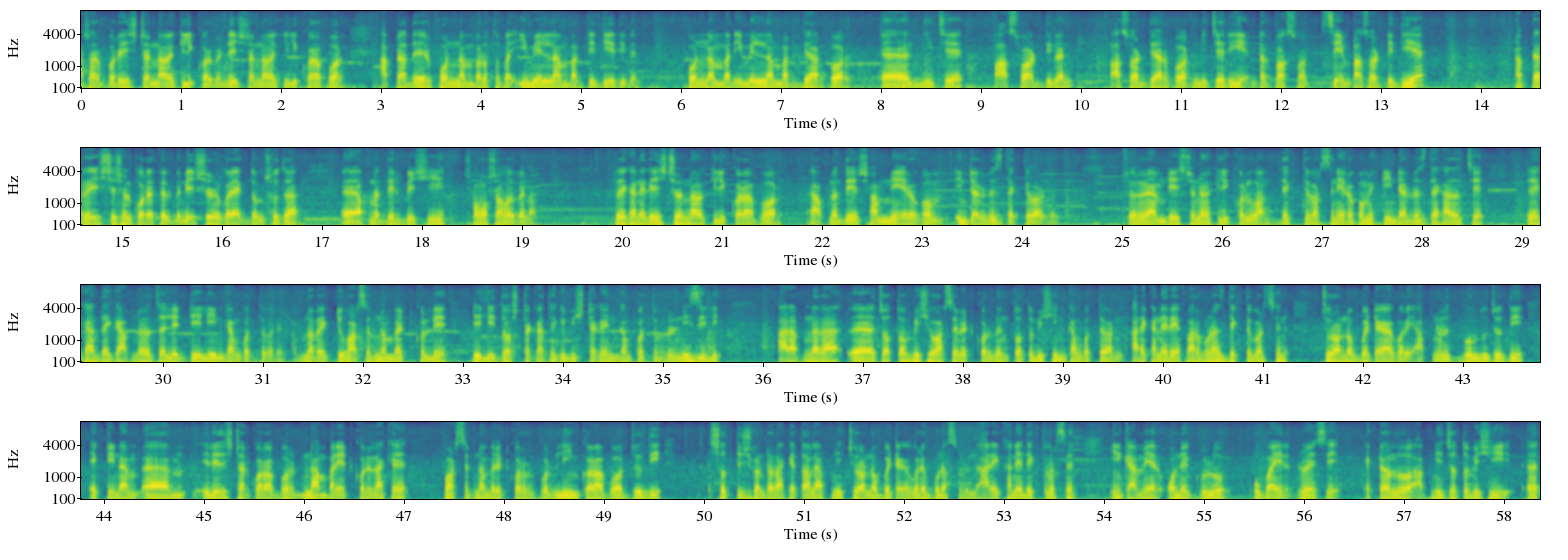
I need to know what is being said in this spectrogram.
আসার পর রেজিস্টার নামে ক্লিক করবেন। রেজিস্টার নামে ক্লিক করার পর আপনাদের ফোন নাম্বার অথবা ইমেল নাম্বারটি দিয়ে দিবেন। ফোন নাম্বার ইমেল নাম্বার দেওয়ার পর নিচে পাসওয়ার্ড দিবেন। পাসওয়ার্ড দেওয়ার পর নিচে রি এন্টার পাসওয়ার্ড সেম পাসওয়ার্ডটি দিয়ে আপনার রেজিস্ট্রেশন করে ফেলবেন। রেজিস্ট্রেশন করে একদম সোজা আপনাদের বেশি সমস্যা হবে না। তো এখানে রেজিস্টার নাও ক্লিক করার পর আপনাদের সামনে এরকম ইন্টারভেস দেখতে পারবেন। চলুন, আমি রেজিস্টার নামে ক্লিক করলাম। দেখতে পাচ্ছেন, এরকম একটি ইন্টারভেস দেখা যাচ্ছে। তো এখান থেকে আপনারা চাইলে ডেইলি ইনকাম করতে পারেন। আপনারা একটি হোয়াটসঅ্যাপ নাম্বার অ্যাড করলে ডেইলি দশ টাকা থেকে বিশ টাকা ইনকাম করতে পারেন ইজিলি আর আপনারা যত বেশি হোয়াটসঅ্যাপ অ্যাড করবেন, তত বেশি ইনকাম করতে পারেন। আর এখানে রেফার বোনাস দেখতে পাচ্ছেন, চুরানব্বই টাকা করে। আপনার বন্ধু যদি একটি নাম রেজিস্টার করার পর নাম্বার অ্যাড করে রাখে হোয়াটসঅ্যাপ নাম্বার অ্যাড করার পর লিঙ্ক করার পর যদি ছত্রিশ ঘণ্টা রাখে, তাহলে আপনি চুরানব্বই টাকা করে বোনাস পাবেন। আর এখানে দেখতে পাচ্ছেন ইনকামের অনেকগুলো উপায় রয়েছে। একটা হলো, আপনি যত বেশি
